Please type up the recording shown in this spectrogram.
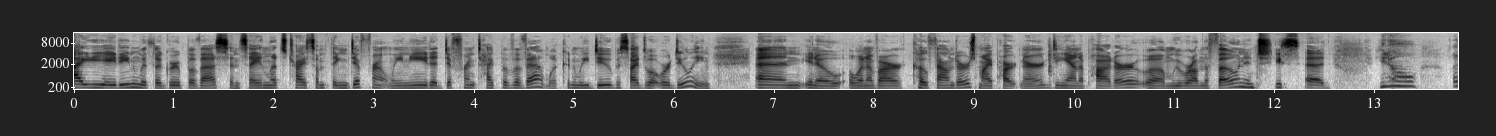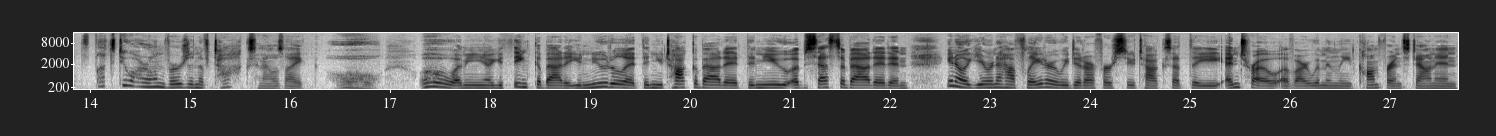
ideating with a group of us and saying, let's try something different. We need a different type of event. What can we do besides what we're doing? And, you know, one of our co founders, my partner, Deanna Potter, um, we were on the phone and she said, you know, let's, let's do our own version of talks. And I was like, oh, oh, I mean, you know, you think about it, you noodle it, then you talk about it, then you obsess about it. And, you know, a year and a half later, we did our first Sue Talks at the intro of our Women Lead conference down in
